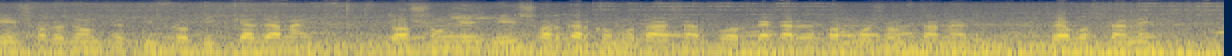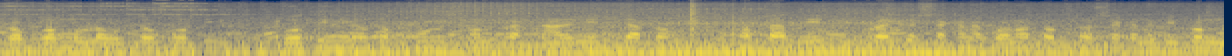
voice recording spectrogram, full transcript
এই ষড়যন্ত্রের তীব্র দীক্ষা জানাই। তার সঙ্গে এই সরকার ক্ষমতা আসার পর বেকারের কর্মসংস্থানের ব্যবস্থা নেই। দ্রব্যমূল্য উদ্যোগপতি, প্রতিনিয়ত খুন সন্ত্রাস, নারী নির্যাতন, অর্থাৎ এই ত্রিপুরাজ্যে সেখানে গণতন্ত্র, সেখানে বিপন্ন।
